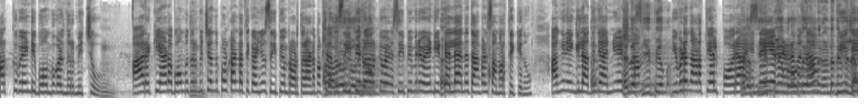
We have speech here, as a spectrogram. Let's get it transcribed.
ആർക്കു വേണ്ടി ബോംബുകൾ നിർമ്മിച്ചു? ആരൊക്കെയാണ് ബോംബ് നിർമ്മിച്ചതെന്ന് ഇപ്പോൾ കണ്ടെത്തി കഴിഞ്ഞു സി പി എം പ്രവർത്തകരാണ്. പക്ഷെ അത് സി പി എംകാർക്ക് സി പി എമ്മിന് വേണ്ടിയിട്ടല്ല എന്ന് താങ്കൾ സമർത്ഥിക്കുന്നു. അങ്ങനെയെങ്കിൽ അതിന്റെ അന്വേഷണം ഇവിടെ നടത്തിയാൽ പോരാ. എൻ ഐ എ വേണമെന്ന് ബി ജെ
